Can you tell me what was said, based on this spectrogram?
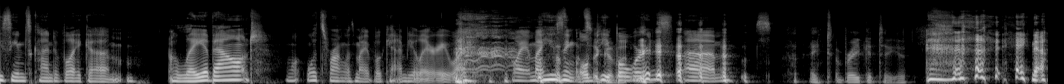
he seems kind of like um, a layabout. Wh- What's wrong with my vocabulary? Why, why am I using old people words? Yeah. Um, I hate to break it to you. hey, now.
